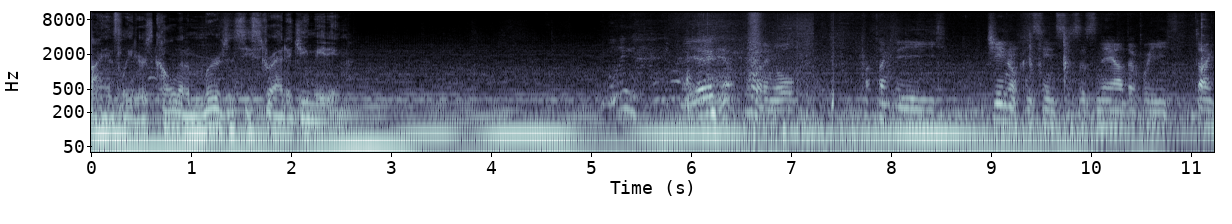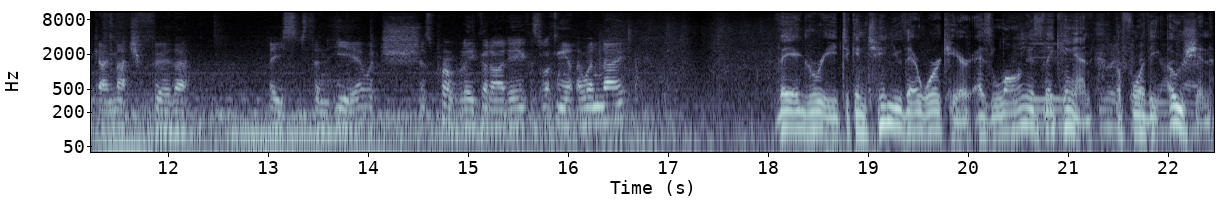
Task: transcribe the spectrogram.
Science leaders call an emergency strategy meeting. Morning. Yeah. Morning all. I think the general consensus is now that we don't go much further east than here, which is probably a good idea because looking out the window. They agree to continue their work here as long as they can before the ocean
